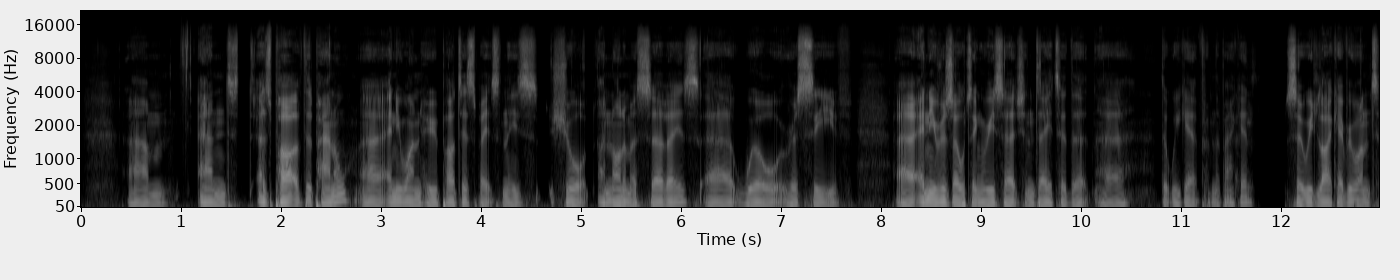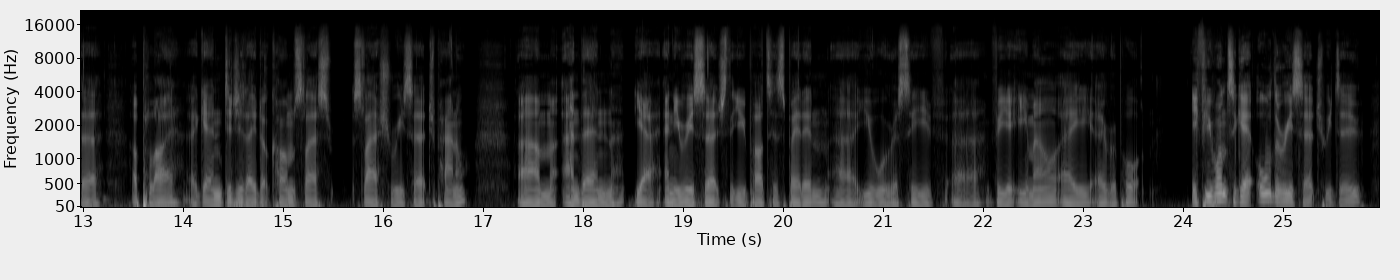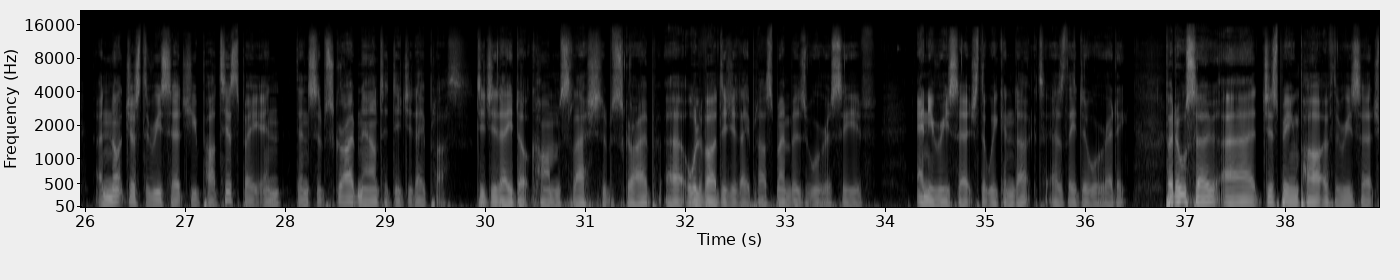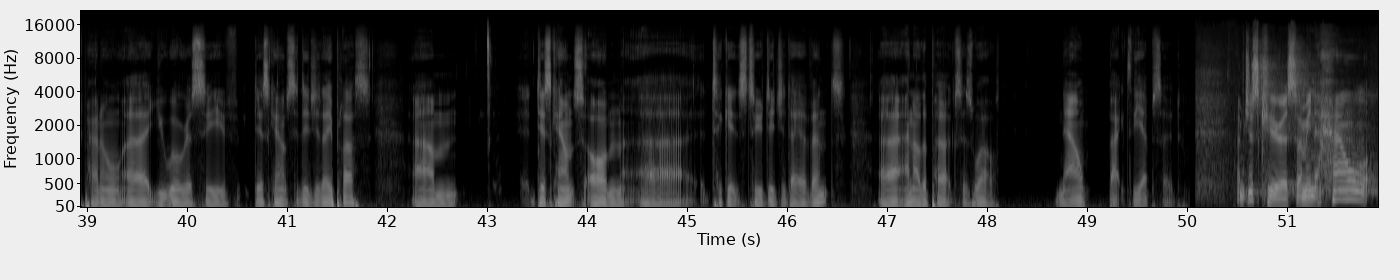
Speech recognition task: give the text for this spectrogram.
um, and as part of the panel, uh, anyone who participates in these short anonymous surveys uh, will receive any resulting research and data that that we get from the back end. So we'd like everyone to apply again, digiday.com slash slash research panel. Um, and then, yeah, any research that you participate in, uh, you will receive uh, via email a, a report. If you want to get all the research we do, and not just the research you participate in, then subscribe now to Digiday Plus. Digiday.com slash subscribe. Uh, all of our Digiday Plus members will receive any research that we conduct, as they do already. But also, uh, just being part of the research panel, uh, you will receive discounts to Digiday Plus, um, discounts on uh, tickets to Digiday events, uh, and other perks as well. Now, back to the episode. I'm just curious. I mean, how,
